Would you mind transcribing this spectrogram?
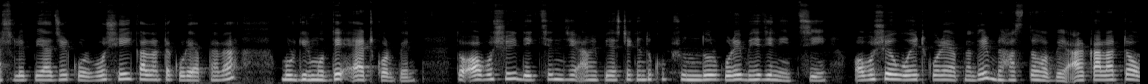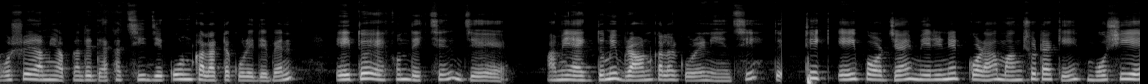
আসলে পেঁয়াজের করব, সেই কালারটা করে আপনারা মুরগির মধ্যে অ্যাড করবেন। তো অবশ্যই দেখছেন যে আমি পেঁয়াজটা কিন্তু খুব সুন্দর করে ভেজে নিচ্ছি। অবশ্যই ওয়েট করে আপনাদের ভাজতে হবে। আর কালারটা অবশ্যই আমি আপনাদের দেখাচ্ছি যে কোন কালারটা করে দেবেন। এই তো এখন দেখছেন যে আমি একদমই ব্রাউন কালার করে নিয়েছি। তো ঠিক এই পর্যায়ে মেরিনেট করা মাংসটাকে বসিয়ে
